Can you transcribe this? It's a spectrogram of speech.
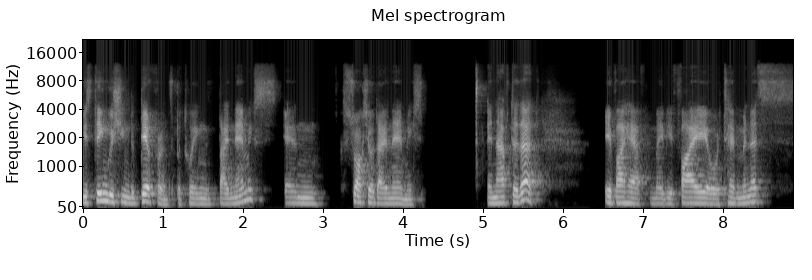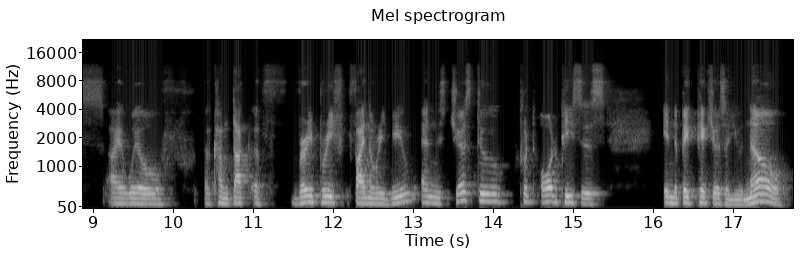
distinguishing the difference between dynamics and structural dynamics. And after that, if I have maybe five or 10 minutes, I will uh, conduct a very brief final review. And just to put all the pieces in the big picture so you know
